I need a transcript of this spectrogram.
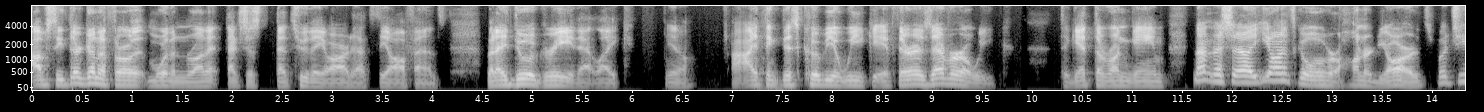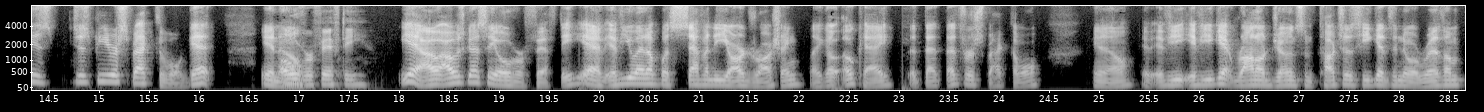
obviously they're gonna throw it more than run it. That's just that's who they are. That's the offense. But I do agree that like you know I think this could be a week if there is ever a week to get the run game. Not necessarily you don't have to go over hundred yards, but just just be respectable. Get you know Over 50. yeah, I, I was gonna say over 50. Yeah, if, if you end up with 70 yards rushing, like okay, that, that that's respectable. You know, if, if you if you get Ronald Jones some touches, he gets into a rhythm,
